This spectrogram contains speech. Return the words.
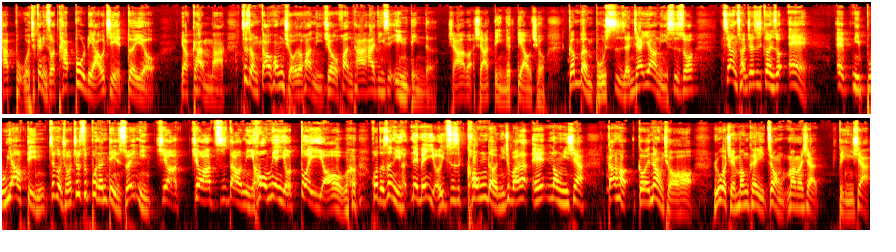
他不，我就跟你说，他不了解队友要干嘛。这种高空球的话，你就换他，他一定是硬顶的，想要想要顶个吊球，根本不是，人家要你是说这样传，就是跟你说，哎哎，你不要顶这个球，就是不能顶，所以你就要就要知道你后面有队友，或者是你那边有一只是空的，你就把它哎弄一下，刚好各位那种球哈，如果前锋可以这种慢慢下。顶一下，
